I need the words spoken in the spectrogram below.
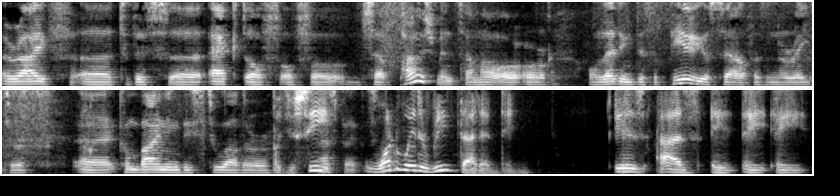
arrive uh, to this uh, act of, of uh, self punishment somehow, or, or, or letting disappear yourself as a narrator, uh, combining these two other But you see, aspects? one way to read that ending is as a, a, a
